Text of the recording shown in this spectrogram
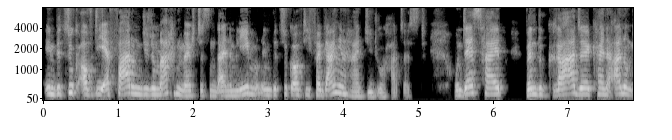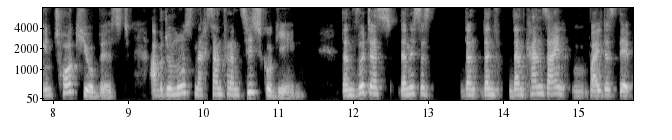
in Bezug auf die Erfahrung, die du machen möchtest in deinem Leben und in Bezug auf die Vergangenheit, die du hattest. Und deshalb, wenn du gerade, keine Ahnung, in Tokio bist, aber du musst nach San Francisco gehen, dann wird das, dann ist das dann, dann, dann kann sein, weil das der,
